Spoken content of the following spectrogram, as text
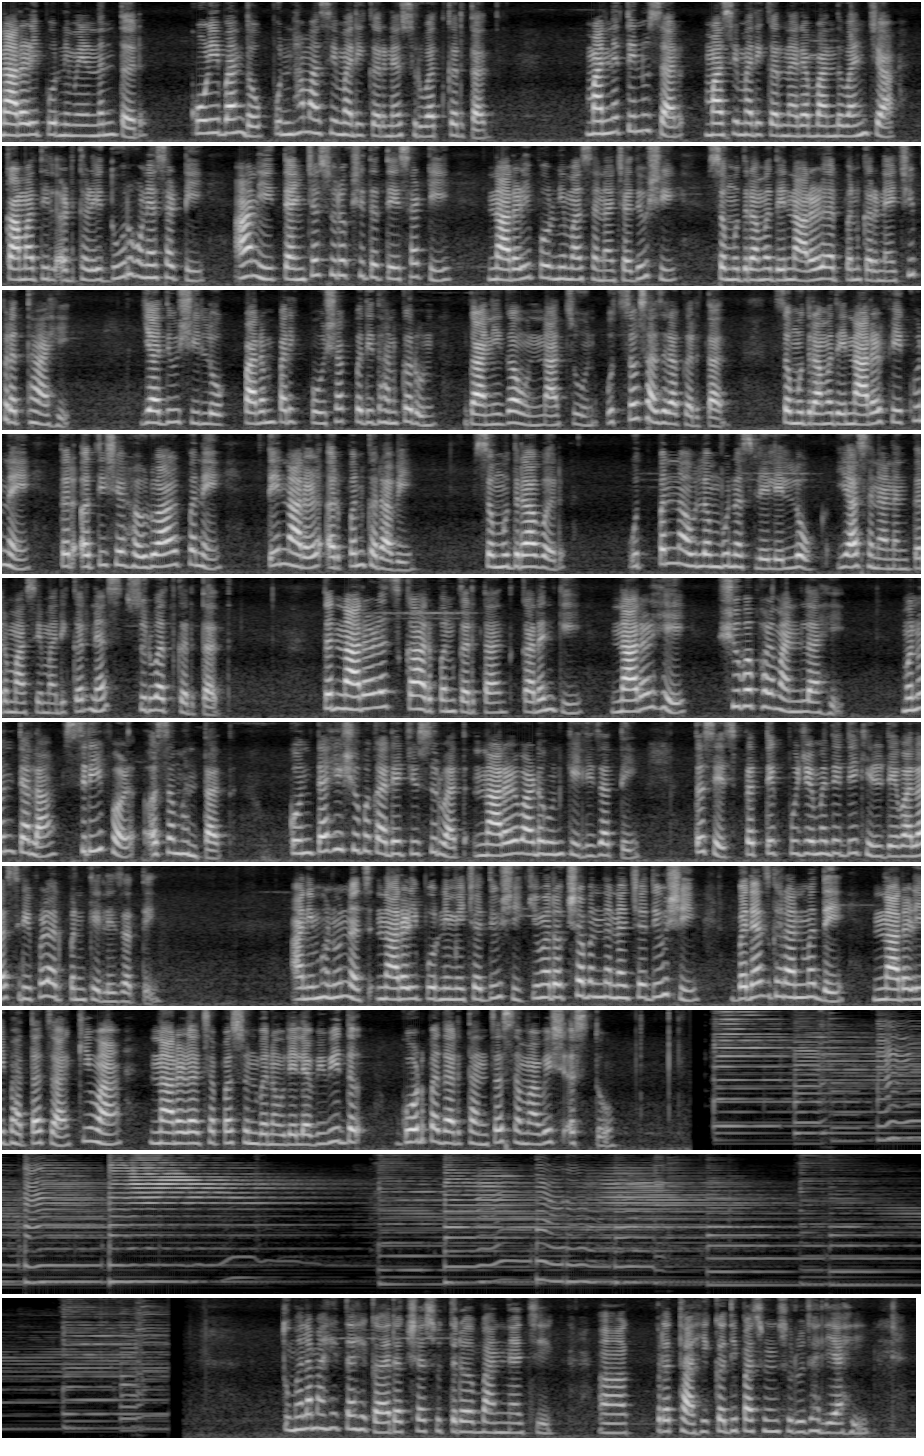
नारळी पौर्णिमेनंतर कोळी बांधव पुन्हा मासेमारी करण्यास सुरुवात करतात. मान्यतेनुसार मासेमारी करणाऱ्या बांधवांच्या कामातील अडथळे दूर होण्यासाठी आणि त्यांच्या सुरक्षिततेसाठी नारळी पौर्णिमा सणाच्या दिवशी समुद्रामध्ये नारळ अर्पण करण्याची प्रथा आहे. या दिवशी लोक पारंपरिक पोशाख परिधान करून गाणी गाऊन नाचून उत्सव साजरा करतात. समुद्रामध्ये नारळ फेकू नये तर अतिशय हळूवारपणे ते नारळ अर्पण करावे. समुद्रावर उत्पन्न अवलंबून असलेले लोक या सणानंतर मासेमारी करण्यास सुरुवात करतात. तर नारळच का अर्पण करतात? कारण की नारळ हे शुभ फळ मानलं आहे. म्हणून त्याला श्रीफळ असं म्हणतात. कोणत्याही शुभ कार्याची सुरुवात नारळ वाढवून केली जाते. तसेच प्रत्येक पूजेमध्ये देखील देवाला श्रीफळ अर्पण केले जाते. आणि म्हणूनच नारळी पौर्णिमेच्या दिवशी किंवा रक्षाबंधनाच्या दिवशी बऱ्याच घरांमध्ये नारळी भाताचा किंवा नारळाच्यापासून बनवलेल्या विविध गोड पदार्थांचा समावेश असतो. तुम्हाला माहीत आहे का रक्षासूत्र बांधण्याची प्रथा ही कधीपासून सुरू झाली आहे?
